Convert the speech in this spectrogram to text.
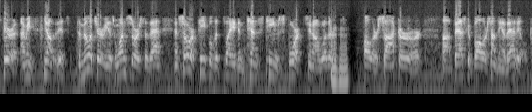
spirit. I mean, you know, it's the military is one source of that, and so are people that played intense team sports. You know, whether mm-hmm. football or soccer or uh, basketball or something of that ilk.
